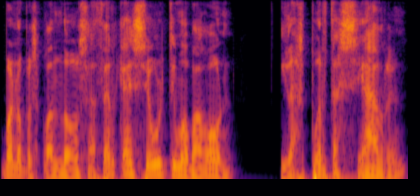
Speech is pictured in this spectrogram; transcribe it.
Bueno, pues cuando se acerca ese último vagón y las puertas se abren,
